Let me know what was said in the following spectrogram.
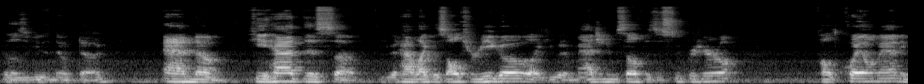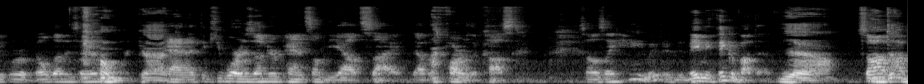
for those of you that know Doug, and um, he had this, uh, he would have like this alter ego, like he would imagine himself as a superhero called Quail Man. He wore a belt on his head. Oh my god! And I think he wore his underpants on the outside. That was part of the costume. So I was like, hey, wait, it made me think about that. Yeah, So D- I'm-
